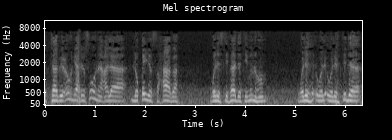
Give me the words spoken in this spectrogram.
التابعون يحرصون على لقي الصحابة والاستفادة منهم والاهتداء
